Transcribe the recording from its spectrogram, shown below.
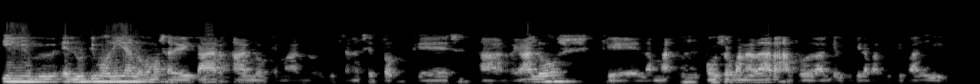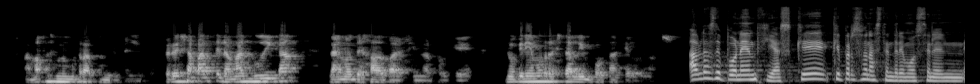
Y el último día lo vamos a dedicar a lo que más nos gusta en el sector, que es a regalos que los sponsors van a dar a todo aquel que quiera participar y además pasando un rato entretenido. Pero esa parte, la más lúdica, la hemos dejado para el final porque no queríamos restarle importancia a lo demás. Hablas de ponencias. ¿Qué, personas tendremos en,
